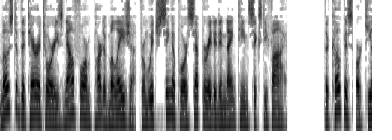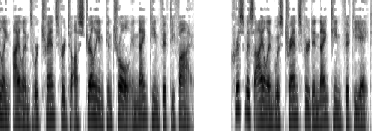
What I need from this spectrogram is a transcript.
Most of the territories now form part of Malaysia, from which Singapore separated in 1965. The Cocos or Keeling Islands were transferred to Australian control in 1955. Christmas Island was transferred in 1958.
